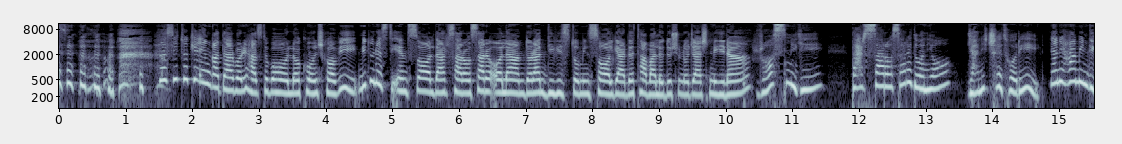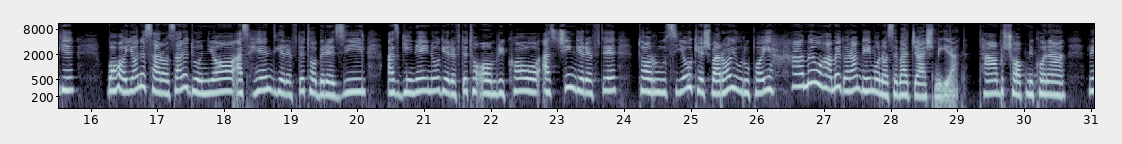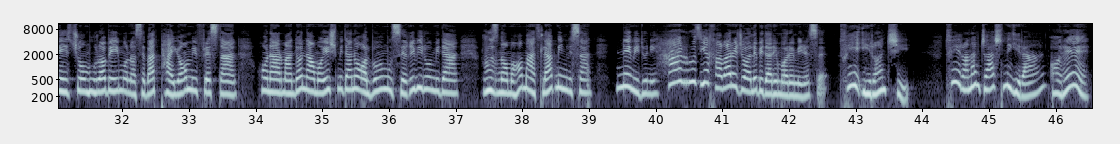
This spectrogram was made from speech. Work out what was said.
راستی تو که اینقدر درباره هست با حالا کنجکاوی می‌دونستی امسال در سراسر عالم دارن دیویستومین سالگرد تولدشون رو جشن می‌گیرن؟ راست میگی؟ در سراسر دنیا؟ یعنی چطوری؟ یعنی همین دیگه. باهایان سراسر دنیا از هند گرفته تا برزیل از گینه نو گرفته تا آمریکا و از چین گرفته تا روسیه و کشورهای اروپایی همه و همه دارن به این مناسبت جشن می‌گیرن. تمبر چاپ می‌کنن رئیس جمهورا به این مناسبت پیام میفرستن هنرمندان نمایش میدن و آلبوم موسیقی بیرون میدن روزنامه ها مطلب می‌نویسن. نمی‌دونی. هر روز یه خبر جالبی در این باره می‌رسه. توی ایران چی؟ توی ایران هم جشن می‌گیرن؟ آره.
